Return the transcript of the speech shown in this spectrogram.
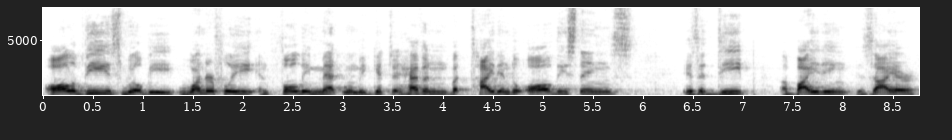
All of these will be wonderfully and fully met when we get to heaven, but tied into all these things is a deep, abiding desire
